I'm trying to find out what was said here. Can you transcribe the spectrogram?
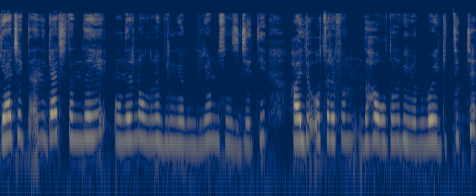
Gerçekten gerçekten de onların olduğunu bilmiyordum biliyor musunuz ciddi. Halde o tarafın daha olduğunu bilmiyordum. Böyle gittikçe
